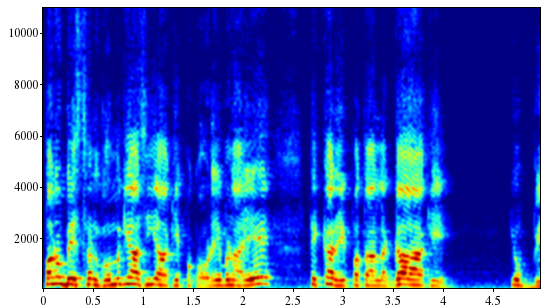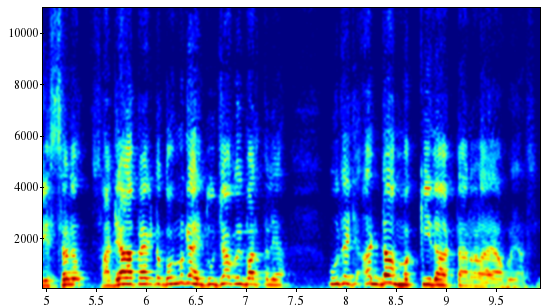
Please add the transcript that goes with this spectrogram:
ਪਰ ਉਹ ਬੇਸਣ ਗੁੰਮ ਗਿਆ ਸੀ ਆ ਕੇ ਪਕੌੜੇ ਬਣਾਏ ਤੇ ਘਰੇ ਪਤਾ ਲੱਗਾ ਆ ਕੇ ਕਿ ਉਹ ਬੇਸਣ ਸਾਡੇ ਵਾਲਾ ਪੈਕਟ ਗੁੰਮ ਗਿਆ ਸੀ ਦੂਜਾ ਕੋਈ ਵਰਤ ਲਿਆ। ਉਹਦੇ 'ਚ ਅੱਧਾ ਮੱਕੀ ਦਾ ਆਟਾ ਰਲਾਇਆ ਹੋਇਆ ਸੀ।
